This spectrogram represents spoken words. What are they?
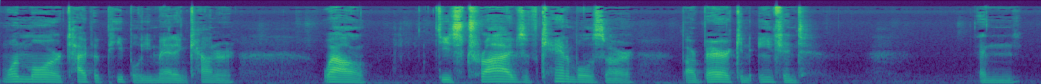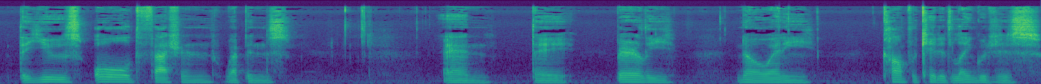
one more type of people you might encounter while these tribes of cannibals are barbaric and ancient and they use old fashioned weapons and they barely know any complicated languages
